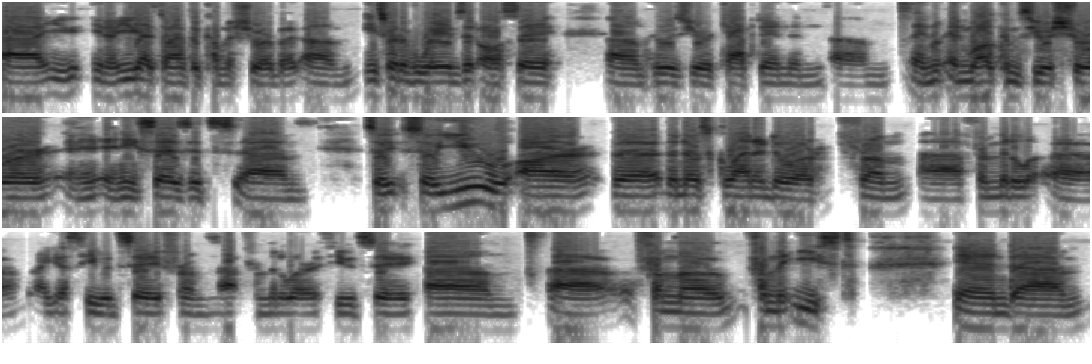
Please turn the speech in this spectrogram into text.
uh, you you know you guys don't have to come ashore. But um, he sort of waves at Alce, um, who is your captain, and um, and and welcomes you ashore. And, and he says it's um, so so you are the the Nos Glanador from uh, from Middle. Uh, I guess he would say from not from Middle Earth. He would say um, uh, from the from the east. And um,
